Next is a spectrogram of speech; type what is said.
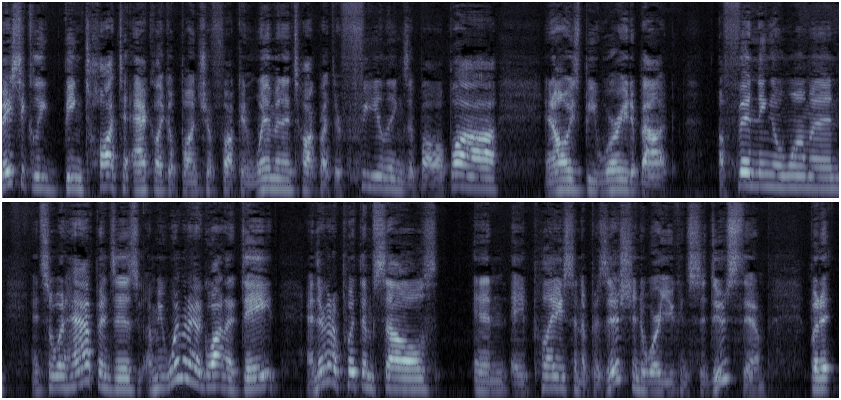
basically being taught to act like a bunch of fucking women and talk about their feelings and blah blah blah and always be worried about offending a woman. And so what happens is, I mean, women are going to go out on a date and they're going to put themselves in a place in a position to where you can seduce them. But it,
